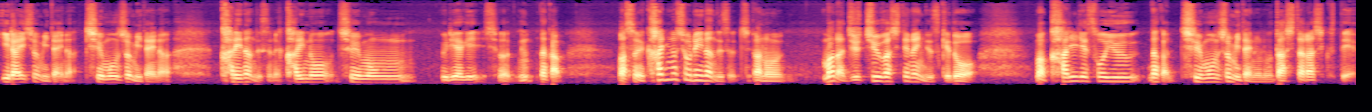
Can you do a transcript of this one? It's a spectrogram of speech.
依頼書みたいな注文書みたいな仮なんですよね。仮の注文売上書ん？なんかまあそれ仮の書類なんですよ。あのまだ受注はしてないんですけど、まあ、仮でそういうなんか注文書みたいなのを出したらしくて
